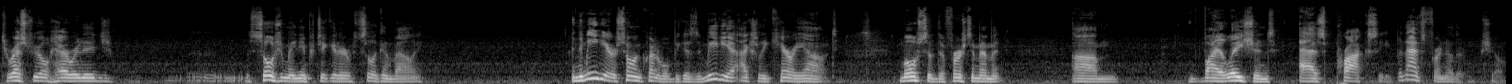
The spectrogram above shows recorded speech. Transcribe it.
Terrestrial, heritage, uh, social media in particular, Silicon Valley. And the media are so incredible because the media actually carry out most of the First Amendment um, violations as proxy. But that's for another show.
